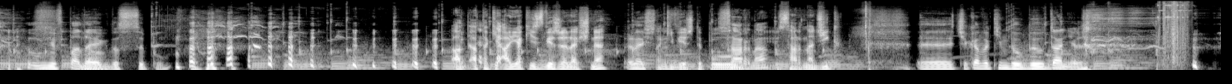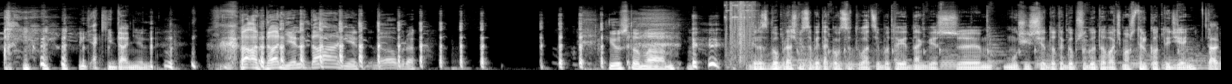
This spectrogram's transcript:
U mnie wpada No. jak do sypu. A, a, takie, a jakieś zwierzę leśne? Leśny. Taki wiesz, typu Sarna? sarna dzik? Y, ciekawe, kim był, był Daniel. Jaki Daniel? A, Daniel, Daniel, dobra. Już to mam. Teraz wyobraźmy sobie taką sytuację, bo to jednak wiesz, y, musisz się do tego przygotować, masz tylko tydzień, Tak.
